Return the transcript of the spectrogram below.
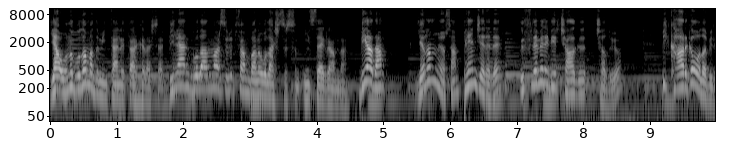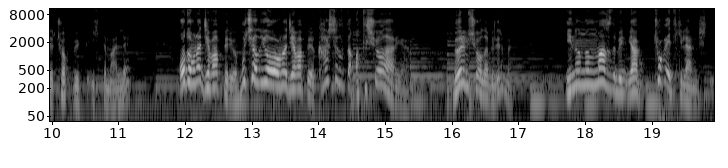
Ya onu bulamadım internette arkadaşlar. Bilen bulan varsa lütfen bana ulaştırsın Instagram'dan. Bir adam yanılmıyorsam pencerede üflemeli bir çalgı çalıyor. Bir karga olabilir çok büyük bir ihtimalle. O da ona cevap veriyor. Bu çalıyor o ona cevap veriyor. Karşılıklı atışıyorlar ya. Böyle bir şey olabilir mi? İnanılmazdı benim. Ya çok etkilenmiştim.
